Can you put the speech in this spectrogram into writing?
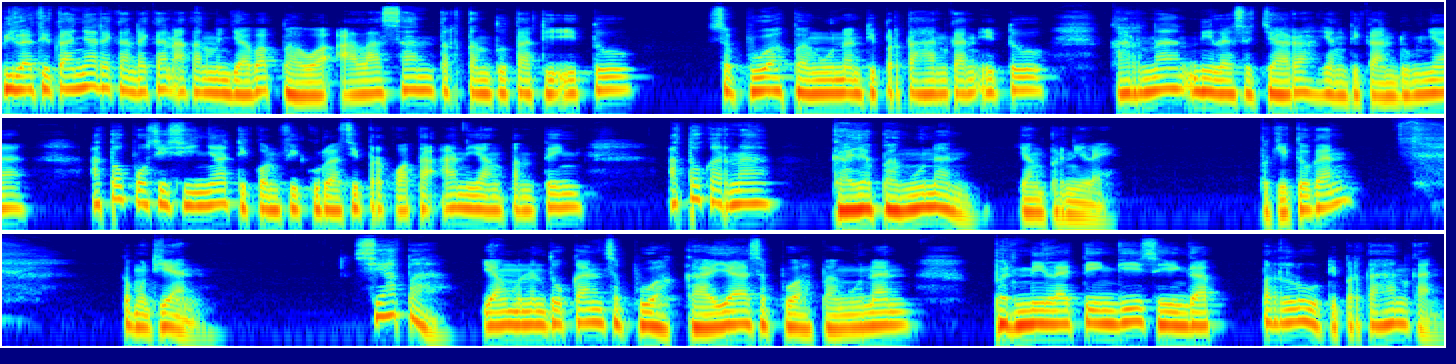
bila ditanya rekan-rekan akan menjawab bahwa alasan tertentu tadi itu sebuah bangunan dipertahankan itu karena nilai sejarah yang dikandungnya atau posisinya di konfigurasi perkotaan yang penting atau karena gaya bangunan yang bernilai. Begitu kan? Kemudian, siapa yang menentukan sebuah gaya sebuah bangunan bernilai tinggi sehingga perlu dipertahankan?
